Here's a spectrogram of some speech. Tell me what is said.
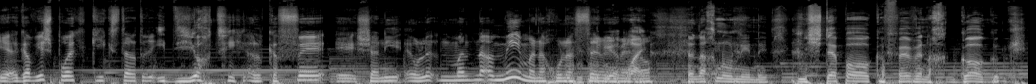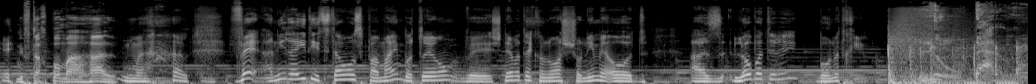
אה, אגב, יש פרויקט קיקסטארטר אידיוטי על קפה אה, שאני, עולה- נעמים אנחנו נעשה וואי, ממנו. אנחנו נ- נ- נשתה פה קפה ונחגוג, כן. נפתח פה מאהל. מעל. ואני ראיתי את סטאר וורס פעמיים באותו יום, ושני בתי קולנוע שונים מאוד. אז לא בטרי, בואו נתחיל. לא באטרי.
